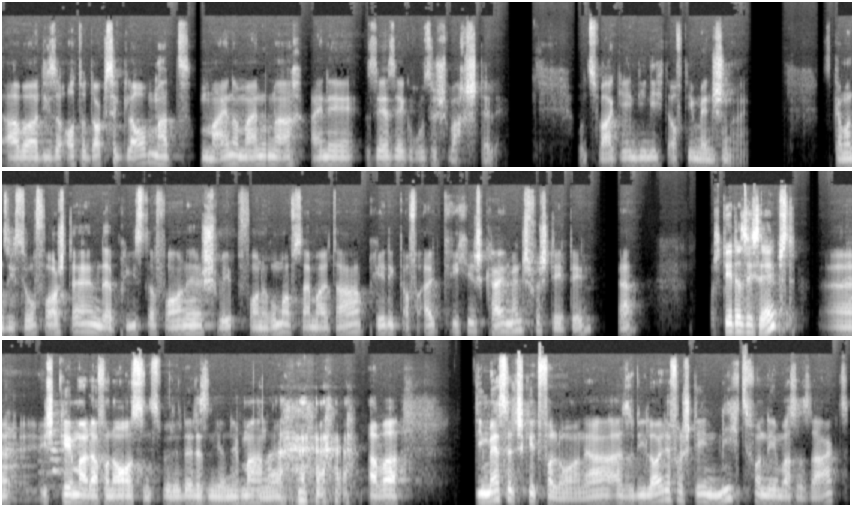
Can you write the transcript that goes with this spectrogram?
Aber dieser orthodoxe Glauben hat meiner Meinung nach eine sehr, sehr große Schwachstelle. Und zwar gehen die nicht auf die Menschen ein kann man sich so vorstellen, der Priester vorne schwebt vorne rum auf seinem Altar, predigt auf Altgriechisch, kein Mensch versteht den. Ja? Versteht er sich selbst? Äh, ich gehe mal davon aus, sonst würde der das nicht machen. Ne? Aber die Message geht verloren. Ja? Also die Leute verstehen nichts von dem, was er sagt.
